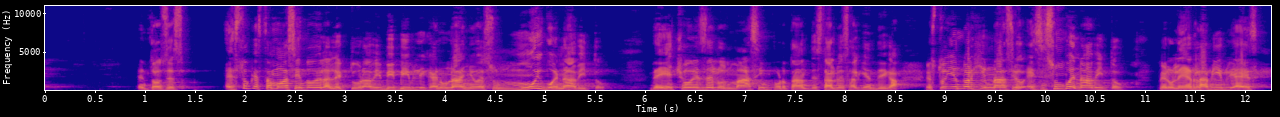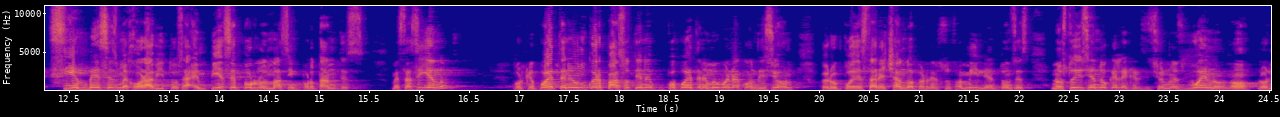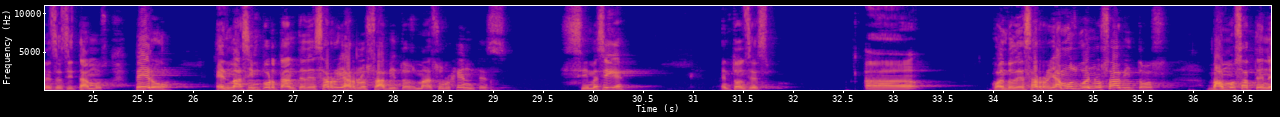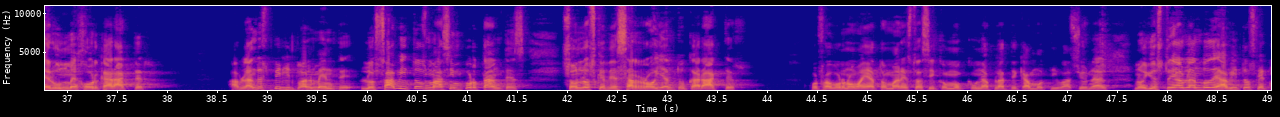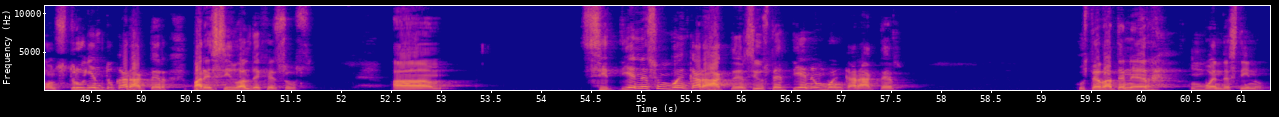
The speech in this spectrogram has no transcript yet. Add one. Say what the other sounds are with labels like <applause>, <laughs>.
Entonces, esto que estamos haciendo de la lectura bíblica en un año es un muy buen hábito. De hecho, es de los más importantes. Tal vez alguien diga, estoy yendo al gimnasio, ese es un buen hábito, pero leer la Biblia es 100 veces mejor hábito. O sea, empiece por los más importantes. ¿Me estás siguiendo? Porque puede tener un cuerpazo, puede tener muy buena condición, pero puede estar echando a perder su familia. Entonces, no estoy diciendo que el ejercicio no es bueno, no, lo necesitamos. Pero es más importante desarrollar los hábitos más urgentes. ¿Sí me sigue? Entonces, ah, cuando desarrollamos buenos hábitos, vamos a tener un mejor carácter. Hablando espiritualmente, los hábitos más importantes son los que desarrollan tu carácter. Por favor, no vaya a tomar esto así como una plática motivacional. No, yo estoy hablando de hábitos que construyen tu carácter parecido al de Jesús. si tienes un buen carácter, si usted tiene un buen carácter, usted va a tener un buen destino.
